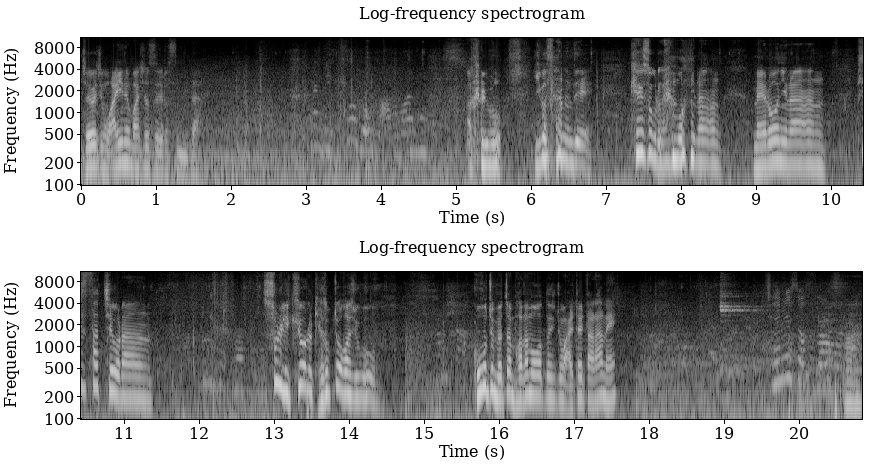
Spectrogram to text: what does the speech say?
저희가 지금 와인을 마셔서 이렇습니다 난 너무 안. 아 그리고 이거 사는데 계속 레몬이랑 메론이랑 피스타치오랑 술 리큐어를 계속 줘가지고 그거 좀 몇 잔 받아 먹었더니 좀 알딸딸하네 재밌었어. 아,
